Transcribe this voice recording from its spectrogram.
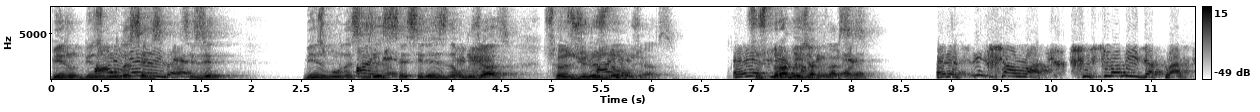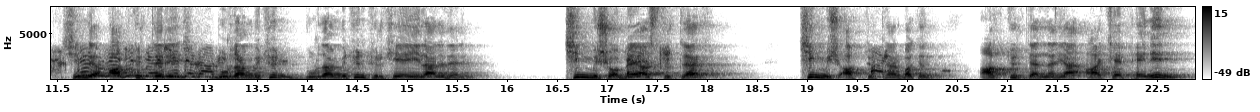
Bir biz Aynen burada ses, öyle. sizin biz burada sizin Aynen. sesinizle olacağız. Sözcünüzle Aynen. olacağız. Evet, Susturamayacaklar sizi. Evet. Evet inşallah susturamayacaklar. Şimdi Aktürkleri buradan bütün buradan bütün Türkiye'ye ilan edelim. Kimmiş o beyaz Türkler? Kimmiş Aktürkler? Bakın Aktürk denilen yani AKP'nin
